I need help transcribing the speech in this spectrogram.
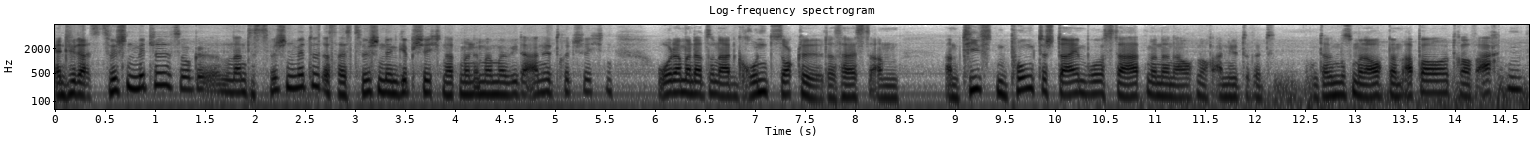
entweder als Zwischenmittel, sogenanntes Zwischenmittel, das heißt zwischen den Gipsschichten hat man immer mal wieder Anhydritschichten, oder man hat so eine Art Grundsockel, das heißt am, am tiefsten Punkt des Steinbruchs, da hat man dann auch noch Anhydrit. Und da muss man auch beim Abbau darauf achten,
